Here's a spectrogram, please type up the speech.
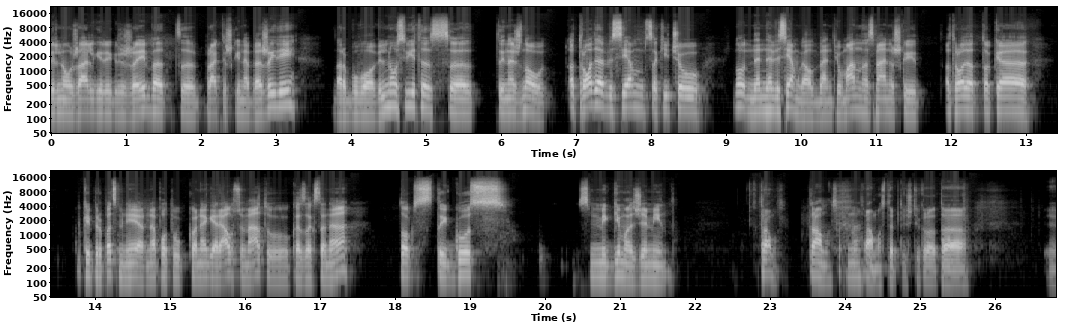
Vilniaus žalgiri grįžai, bet e, praktiškai nebežaidėjai, dar buvo Vilniaus vytis, e, tai nežinau, atrodė visiems, sakyčiau, nu, ne, ne visiems gal, bent jau man asmeniškai atrodė tokia, kaip ir pats minėjai, ar ne, po tų ko ne geriausių metų Kazakstane, toks staigus smigimas žemyn. Traumos. Traumas, ar ne? Traumos, taip, tai iš tikrųjų ta, e,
